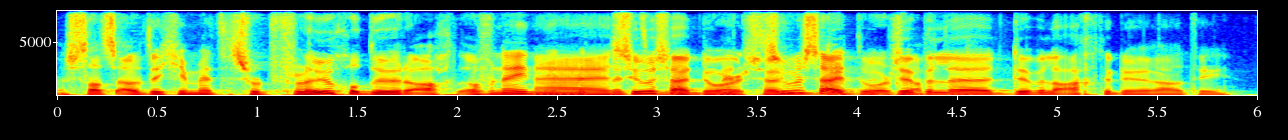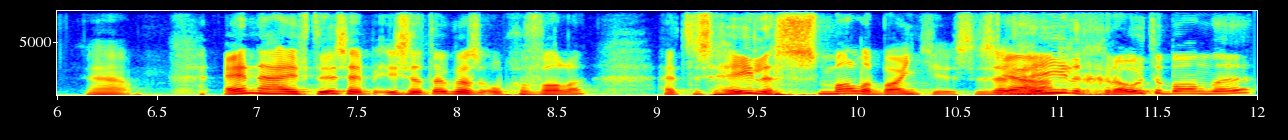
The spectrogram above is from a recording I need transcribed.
een stadsautootje met een soort vleugeldeuren achter. Of nee, met, met, Eh, met- suicide doors. met suicide doors. Dubbele, dubbele achterdeur had hij. Ja. En hij heeft dus, heb- is dat ook wel eens opgevallen, het is hele smalle bandjes. Er zijn Ja. hele grote banden,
